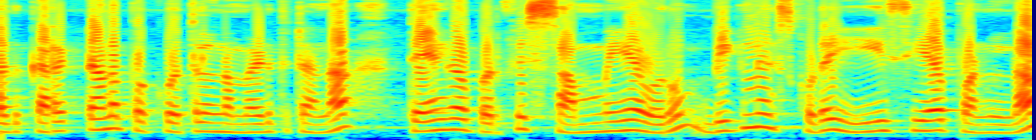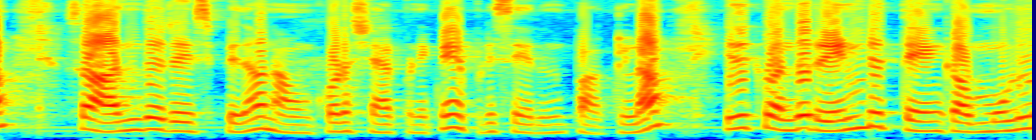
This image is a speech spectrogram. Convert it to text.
அது கரெக்டான பக்குவத்தில் நம்ம எடுத்துட்டோம்னா தேங்காய் பர்ஃபி செம்மையாக வரும். பிக்னஸ் கூட ஈஸியாக பண்ணலாம். ஸோ அந்த ரெசிபி தான் நான் உங்க கூட ஷேர் பண்ணிக்கிறேன் எப்படி செய்யறதுன்னு பார்க்கலாம். இதுக்கு வந்து ரெண்டு தேங்காய் முழு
